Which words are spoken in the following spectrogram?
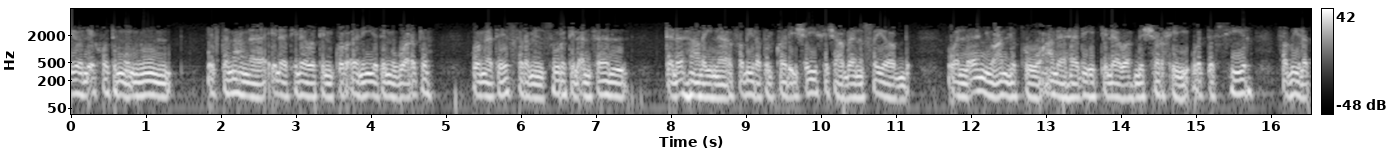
أيها الإخوة المؤمنون استمعنا إلى تلاوة قرآنية مباركة وما تيسر من سورة الأنفال تلاها علينا فضيلة القارئ شيخ شعبان الصياد والآن يعلق على هذه التلاوة بالشرح والتفسير فضيلة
